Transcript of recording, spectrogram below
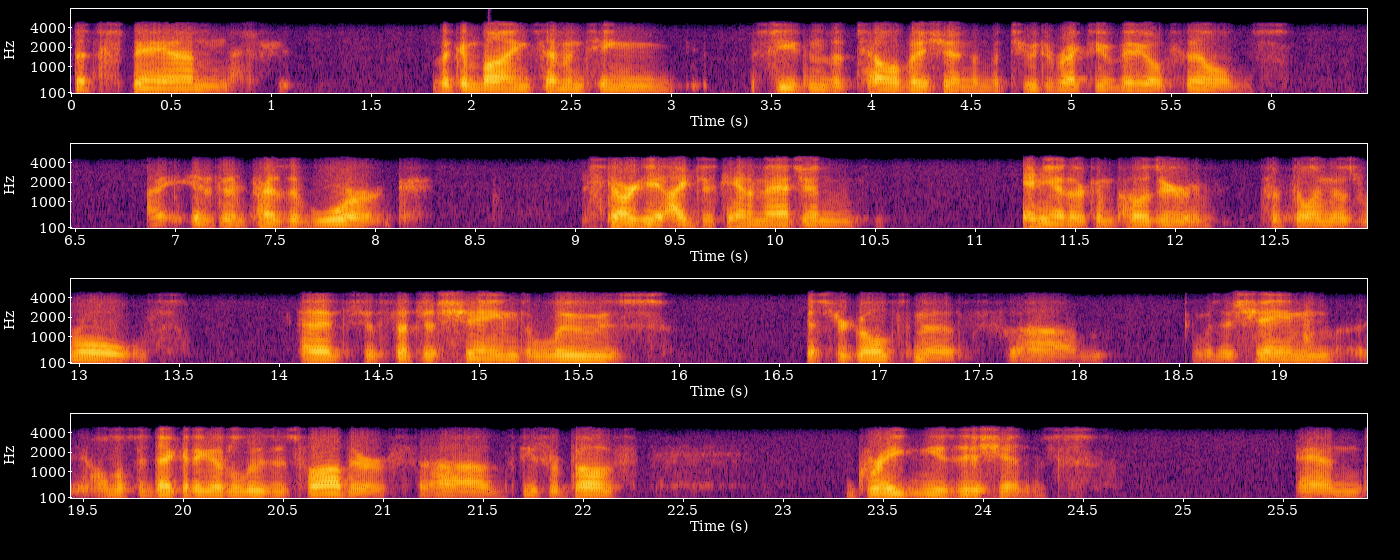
that span the combined 17 seasons of television and the two direct-to-video films. It's an impressive work. Stargate, I just can't imagine any other composer fulfilling those roles. And it's just such a shame to lose Mr. Goldsmith. Um, it was a shame almost a decade ago to lose his father. Uh, these were both great musicians. And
